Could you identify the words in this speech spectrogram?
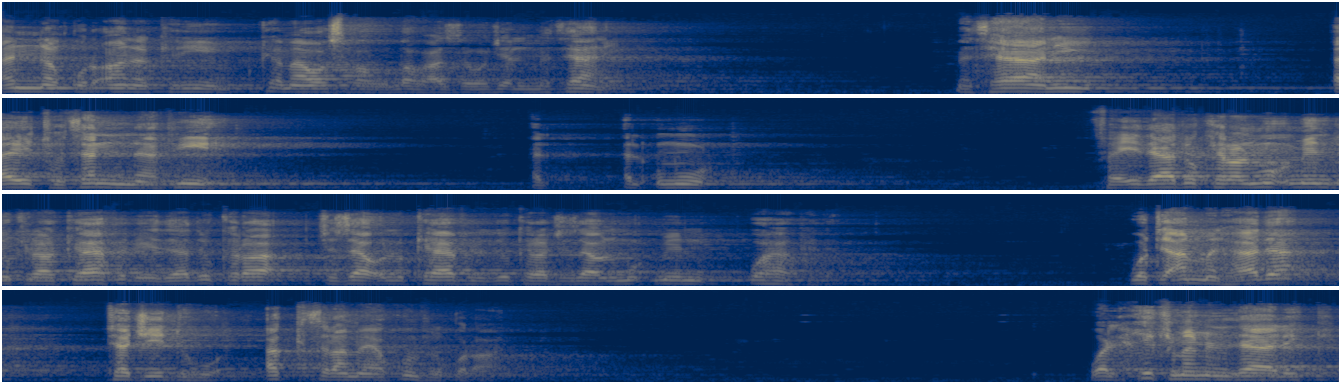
أن القرآن الكريم كما وصفه الله عز وجل مثاني مثاني أي تثنى فيه الأمور. فإذا ذكر المؤمن ذكر الكافر إذا ذكر جزاء الكافر ذكر جزاء المؤمن وهكذا. وتأمل هذا تجده أكثر ما يكون في القرآن. والحكمة من ذلك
